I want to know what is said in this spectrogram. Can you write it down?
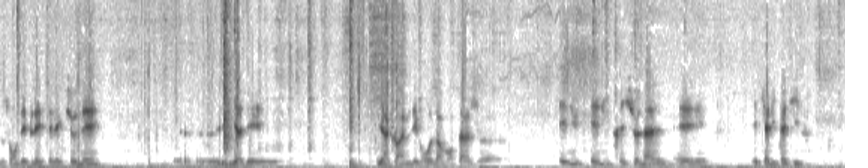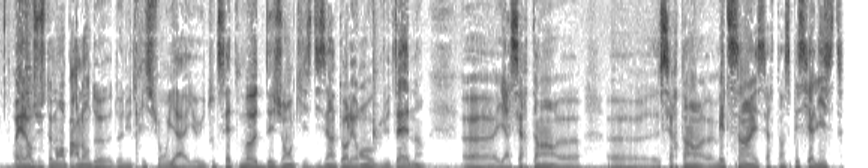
ce sont des blés sélectionnés. Euh, il y a des, il y a quand même des gros avantages euh, et, nutritionnels et, qualitatifs. Oui, alors justement, en parlant de, nutrition, il y, a, eu toute cette mode des gens qui se disaient intolérants au gluten. Euh, il y a certains, certains médecins et certains spécialistes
